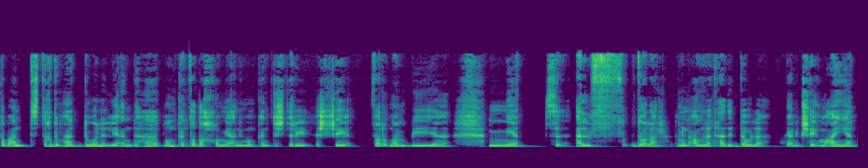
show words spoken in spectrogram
طبعا تستخدمها الدول اللي عندها ممكن تضخم يعني ممكن تشتري الشيء فرضا ب 100 ألف دولار من عملة هذه الدولة يعني بشيء معين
